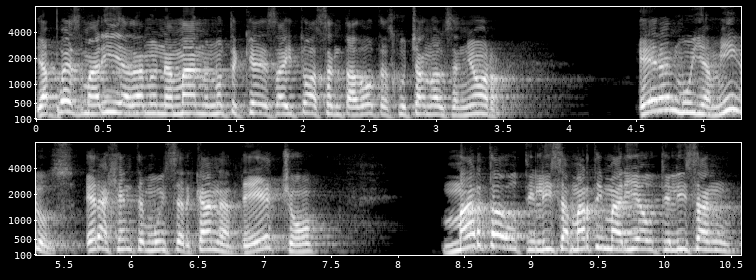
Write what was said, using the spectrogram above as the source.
ya pues María, dame una mano, no te quedes ahí toda sentadota escuchando al Señor. Eran muy amigos, era gente muy cercana. De hecho, Marta utiliza, Marta y María utilizan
